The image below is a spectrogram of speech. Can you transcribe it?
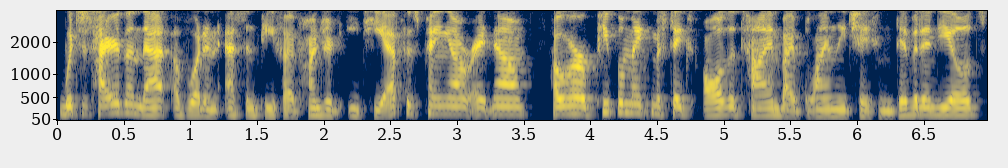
which is higher than that of what an S&P 500 ETF is paying out right now. However, people make mistakes all the time by blindly chasing dividend yields,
